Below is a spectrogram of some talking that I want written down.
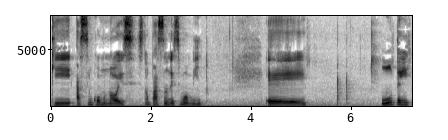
que, assim como nós, estão passando esse momento. É, Ontem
